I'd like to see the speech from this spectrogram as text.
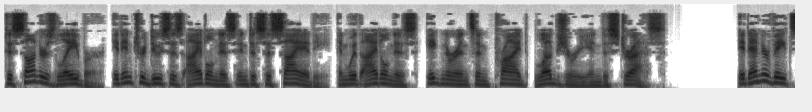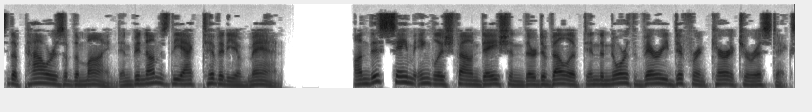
dishonors labor, it introduces idleness into society, and with idleness, ignorance and pride, luxury and distress. It enervates the powers of the mind and benumbs the activity of man. On this same English foundation there developed in the North very different characteristics.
